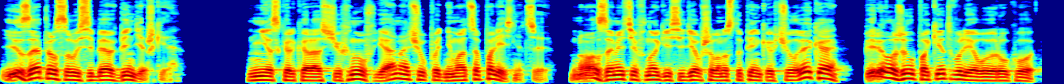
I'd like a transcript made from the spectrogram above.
и заперся у себя в бендежке. Несколько раз чихнув, я начал подниматься по лестнице, но, заметив ноги сидевшего на ступеньках человека, переложил пакет в левую руку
